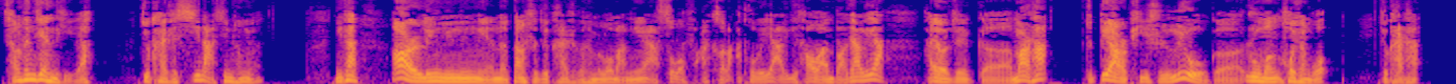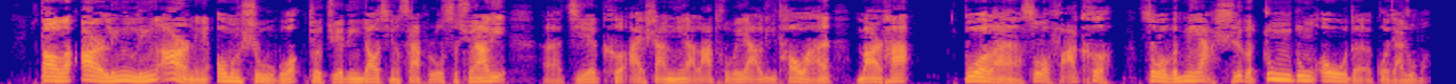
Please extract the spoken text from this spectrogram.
强身健体呀，就开始吸纳新成员。你看，二零零零年呢，当时就开始和什么罗马尼亚、斯洛伐克、拉脱维亚、立陶宛、保加利亚，还有这个马耳他，这第二批是六个入盟候选国，就开始谈。到了二零零二年，欧盟十五国就决定邀请塞浦路斯、匈牙利。呃，捷克、爱沙尼亚、拉脱维亚、立陶宛、马耳他、波兰、斯洛伐克、斯洛文尼亚十个中东欧的国家入盟。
